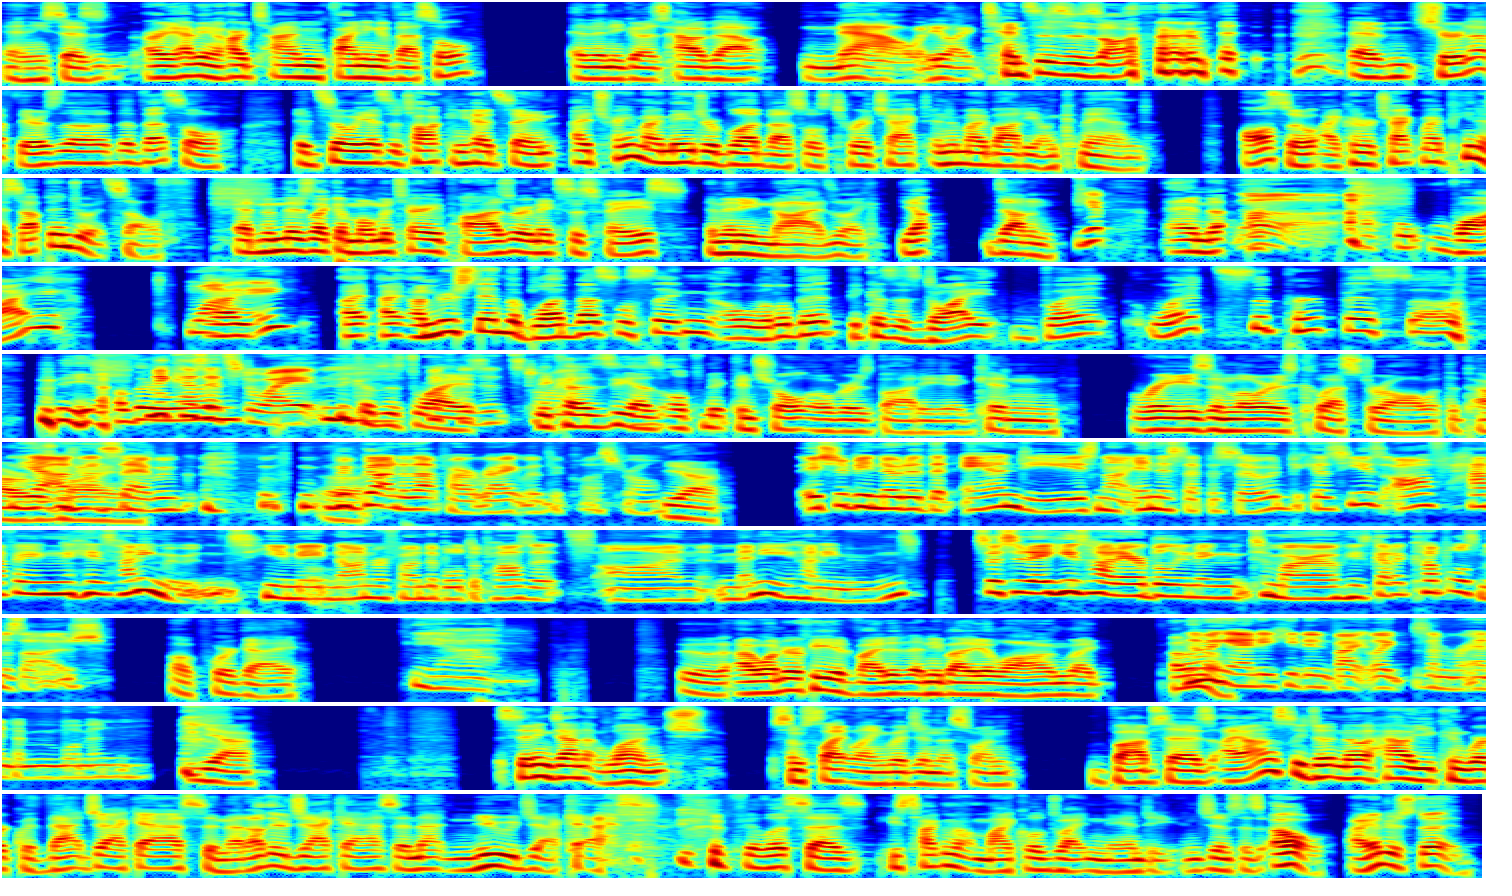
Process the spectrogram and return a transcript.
And he says, Are you having a hard time finding a vessel? And then he goes, How about now? And he like tenses his arm. and sure enough, there's the, the vessel. And so he has a talking head saying, I train my major blood vessels to retract into my body on command. Also, I can retract my penis up into itself. And then there's like a momentary pause where he makes his face and then he nods, like, Yep, done. Yep. And uh, Ugh. uh, why? Why? I, I understand the blood vessels thing a little bit because it's Dwight, but what's the purpose of the other because one? it's Dwight. because it's Dwight. Because it's Dwight. Because he has ultimate control over his body and can raise and lower his cholesterol with the power of. yeah, I was gonna say we've we've Uh, gotten to that part right with the cholesterol. yeah. It should be noted that Andy is not in this episode because he is off having his honeymoons. He made Oh. non-refundable deposits on many honeymoons. So today he's hot air ballooning. Tomorrow he's got a couples massage. Oh, poor guy. Yeah, I wonder if he invited anybody along. Like, I don't Knowing know. Andy, he'd invite like some random woman. yeah. Sitting down at lunch, some slight language in this one. Bob says, I honestly don't know how you can work with that jackass and that other jackass and that new jackass. Phyllis says, he's talking about Michael, Dwight, and Andy. And Jim says, Oh, I understood.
